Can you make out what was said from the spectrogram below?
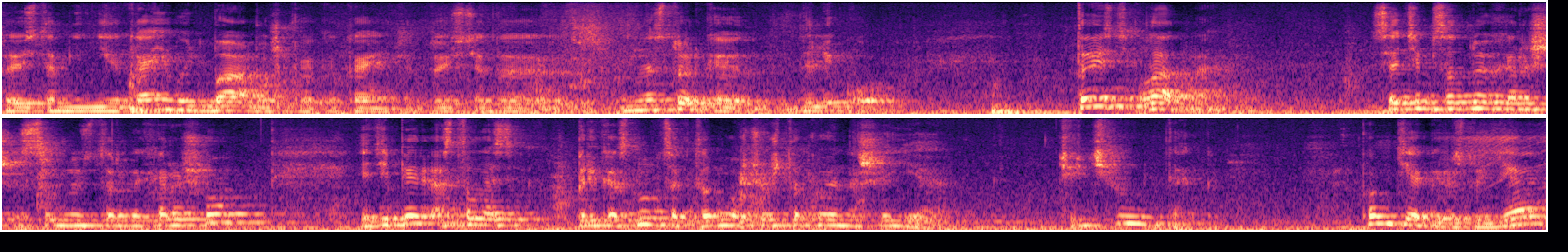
То есть там не какая-нибудь бабушка какая-нибудь. То есть это не настолько далеко. То есть, ладно, с этим с одной, хорошо, с одной стороны хорошо. И теперь осталось прикоснуться к тому, что же такое наше «я». Чуть-чуть так. Помните, я говорю, что «я»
